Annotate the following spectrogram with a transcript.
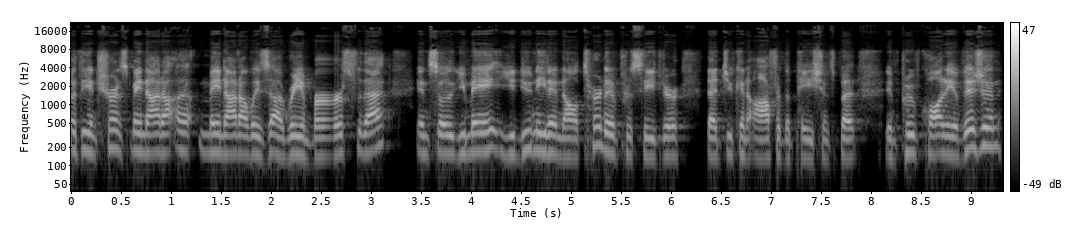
but the insurance may not uh, may not always uh, reimburse for that. And so you may you do need an alternative procedure that you can offer the patients but improve quality of vision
